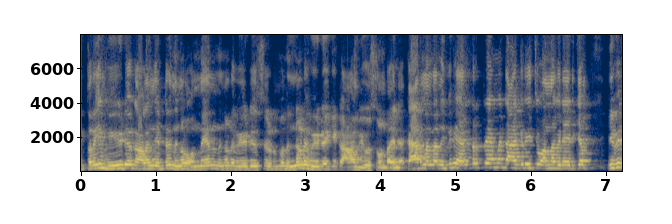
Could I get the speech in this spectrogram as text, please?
ഇത്രയും വീഡിയോ കളഞ്ഞിട്ട് നിങ്ങൾ ഒന്നേന്ന് നിങ്ങളുടെ വീഡിയോസ് ഇടുമ്പോൾ നിങ്ങളുടെ വീഡിയോയ്ക്ക് കാണാൻ വ്യൂസ് ഉണ്ടായില്ല. കാരണം എന്താണ്? ഇവർ എന്റർടൈൻമെന്റ് ആഗ്രഹിച്ച് വന്നവരായിരിക്കും. ഇവർ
